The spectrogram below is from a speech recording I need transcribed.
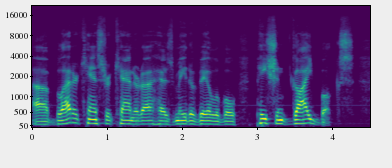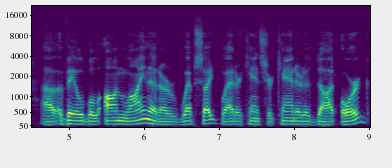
uh, Bladder Cancer Canada has made available patient guidebooks uh, available online at our website, bladdercancercanada.org.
